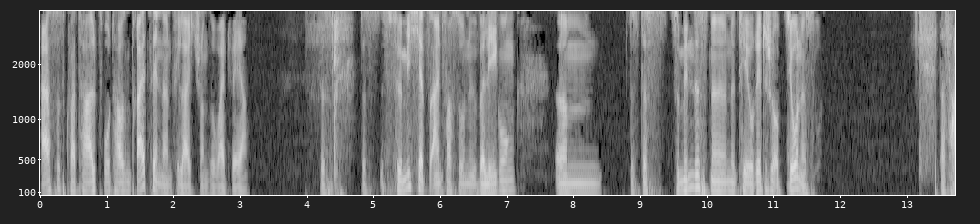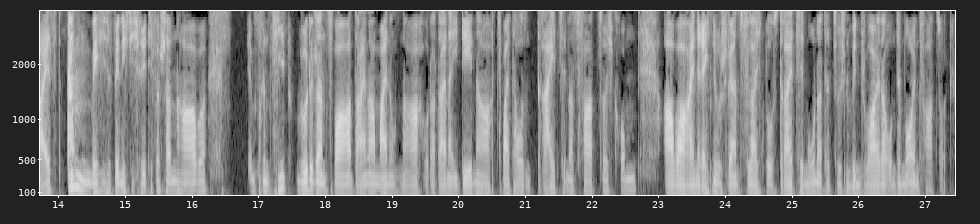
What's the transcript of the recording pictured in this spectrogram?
erstes Quartal 2013 dann vielleicht schon soweit wäre. Das, das ist für mich jetzt einfach so eine Überlegung, ähm, dass das zumindest eine, eine theoretische Option ist. Das heißt, wenn ich, wenn ich dich richtig verstanden habe, im Prinzip würde dann zwar deiner Meinung nach oder deiner Idee nach 2013 das Fahrzeug kommen, aber rein rechnerisch wären es vielleicht bloß 13 Monate zwischen Windrider und dem neuen Fahrzeug.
